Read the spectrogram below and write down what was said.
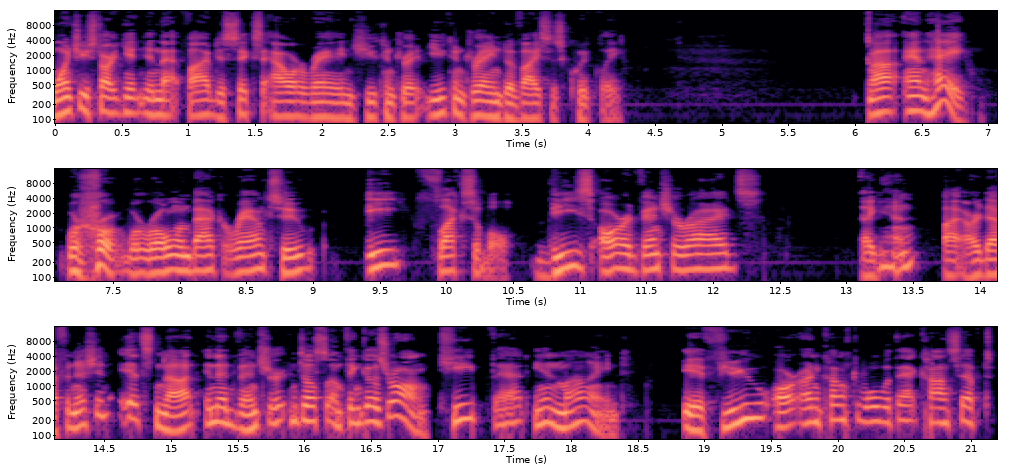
Once you start getting in that five to six hour range, you can you can drain devices quickly. Uh, and hey, we're, we're rolling back around to be flexible. These are adventure rides. Again, by our definition, it's not an adventure until something goes wrong. Keep that in mind. If you are uncomfortable with that concept,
